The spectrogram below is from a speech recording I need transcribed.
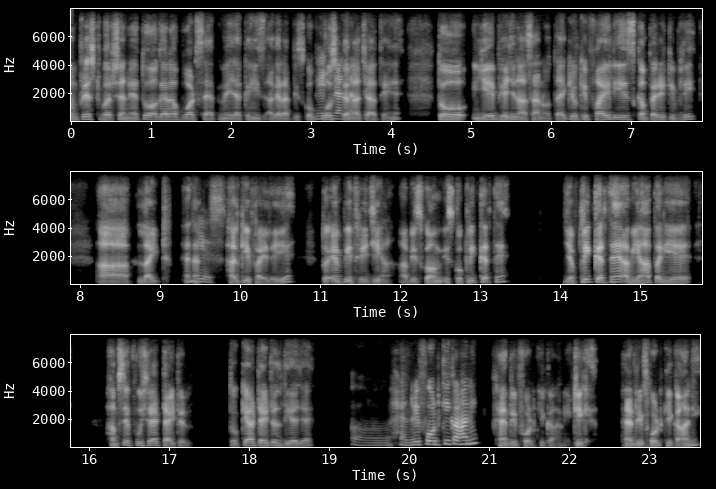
कंप्रेस्ड वर्जन है तो अगर आप व्हाट्सएप में या कहीं अगर आप इसको पोस्ट करना चाहते चाहते हैं तो ये भेजना आसान होता है क्योंकि फ़ाइल इज़ कंपेरेटिवली लाइट है ना? Yes हल्की फ़ाइल है ये तो MP3 जी हाँ अब इसको हम इसको क्लिक करते हैं। जब क्लिक करते हैं अब यहाँ पर ये हमसे पूछ रहा है टाइटल तो क्या टाइटल दिया जाए? हेनरी फोर्ड की कहानी? हेनरी फोर्ड की कहानी ठीक है? हेनरी फोर्ड की कहानी।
